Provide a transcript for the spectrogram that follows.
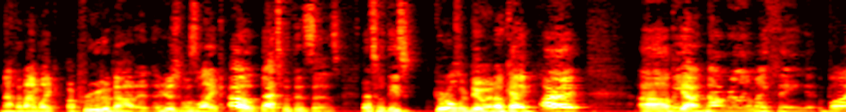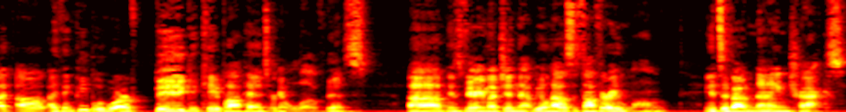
Not that I'm like a prude about it. I just was like, oh, that's what this is. That's what these girls are doing. Okay, all right. Uh, but yeah, not really my thing. But uh, I think people who are big K-pop heads are gonna love this. Um, it's very much in that wheelhouse. It's not very long. It's about nine tracks,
